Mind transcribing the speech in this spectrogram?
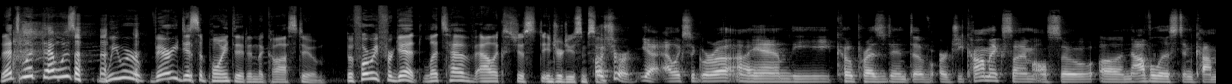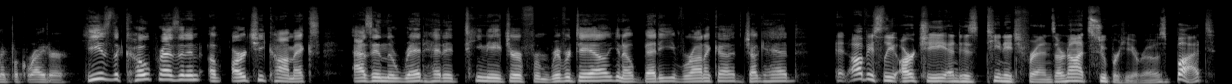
That's what that was. we were very disappointed in the costume. Before we forget, let's have Alex just introduce himself. Oh, sure. Yeah, Alex Segura. I am the co president of Archie Comics. I'm also a novelist and comic book writer. He is the co president of Archie Comics, as in the redheaded teenager from Riverdale, you know, Betty, Veronica, Jughead. And obviously, Archie and his teenage friends are not superheroes, but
